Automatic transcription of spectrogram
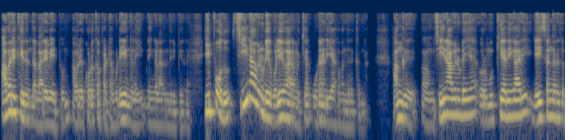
அவருக்கு இருந்த வரவேற்பும் அவருக்கு கொடுக்கப்பட்ட விடயங்களையும் நீங்கள் அறிந்திருப்பீர்கள். இப்போது சீனாவினுடைய வெளிவிவகார அமைச்சர் உடனடியாக வந்திருக்கின்றார். அங்கு சீனாவினுடைய ஒரு முக்கிய அதிகாரி ஜெய்சங்கருக்கு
